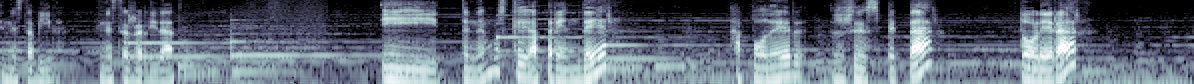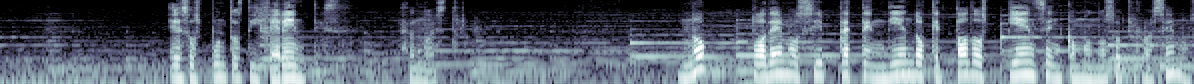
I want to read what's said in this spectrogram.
en esta vida, en esta realidad. Y tenemos que aprender a poder respetar, tolerar esos puntos diferentes al nuestro. No podemos ir pretendiendo que todos piensen como nosotros lo hacemos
